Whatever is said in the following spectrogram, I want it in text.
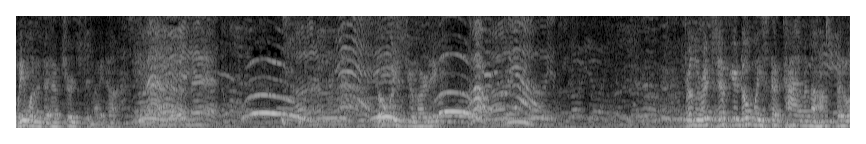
We wanted to have church tonight, huh? Amen. Don't waste your heartache. Brother Rich Zephyr, don't waste that time in the hospital.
